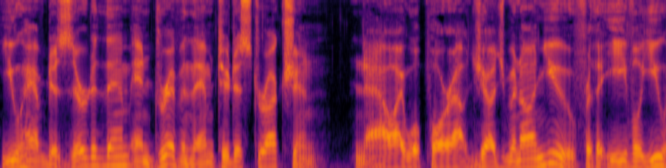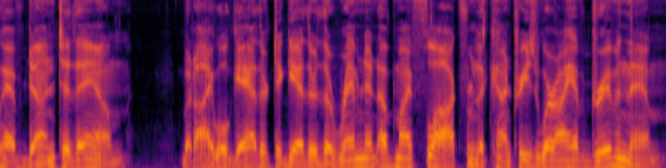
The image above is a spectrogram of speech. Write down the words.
you have deserted them and driven them to destruction. Now I will pour out judgment on you for the evil you have done to them. But I will gather together the remnant of my flock from the countries where I have driven them.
